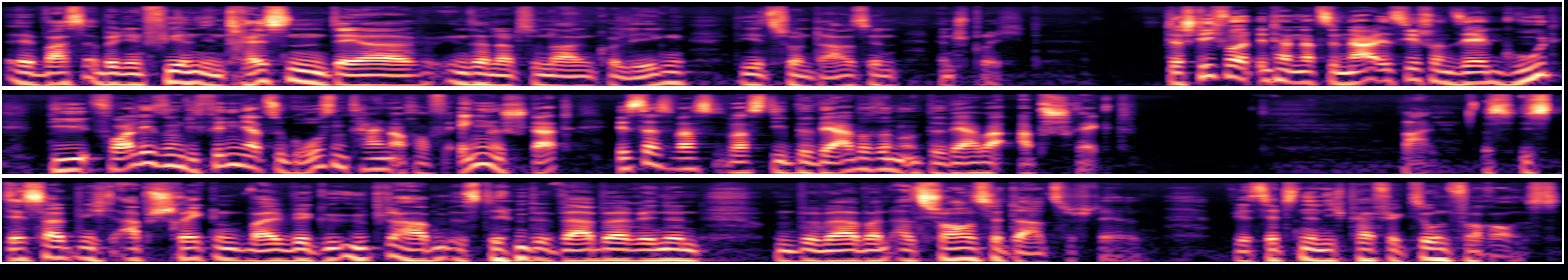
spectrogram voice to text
äh, was aber den vielen Interessen der internationalen Kollegen, die jetzt schon da sind, entspricht. Das Stichwort international ist hier schon sehr gut. Die Vorlesungen, die finden ja zu großen Teilen auch auf Englisch statt. Ist das was, was die Bewerberinnen und Bewerber abschreckt? Nein, es ist deshalb nicht abschreckend, weil wir geübt haben, es den Bewerberinnen und Bewerbern als Chance darzustellen. Wir setzen ja nicht Perfektion voraus.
